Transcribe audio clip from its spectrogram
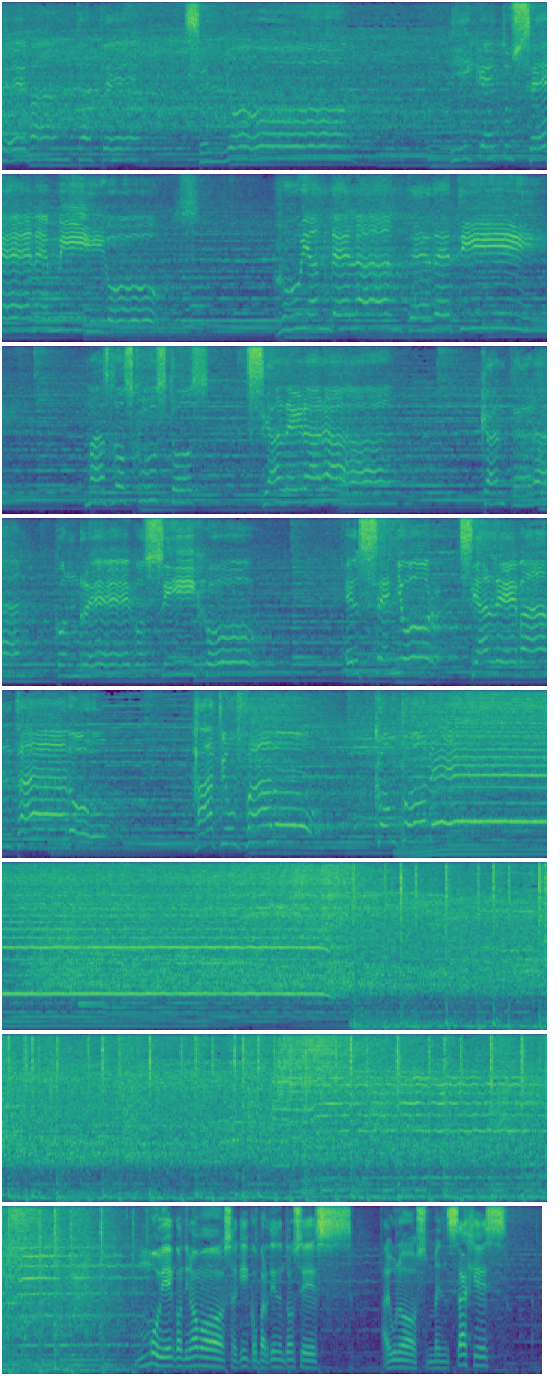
levántate, Señor, y que tus enemigos huyan delante mas los justos se alegrarán, cantarán con regocijo el Señor se ha levantado, ha triunfado con poder. Muy bien, continuamos aquí compartiendo entonces algunos mensajes.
